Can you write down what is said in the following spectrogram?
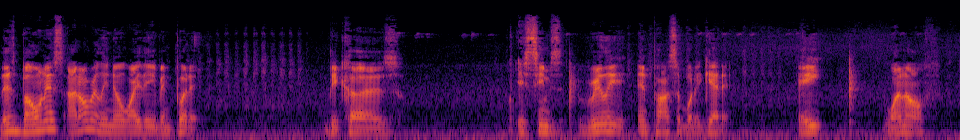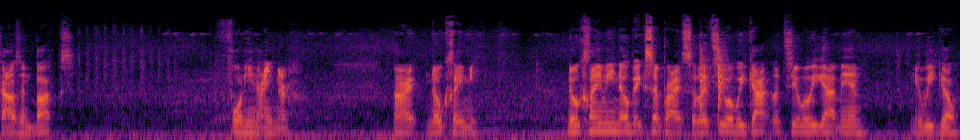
This bonus, I don't really know why they even put it. Because it seems really impossible to get it. Eight, one off, thousand bucks, 49er. All right, no claiming. No claiming, no big surprise. So let's see what we got. Let's see what we got, man. Here we go.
